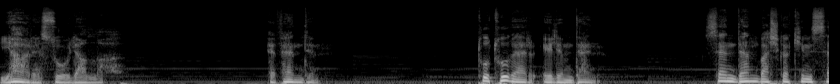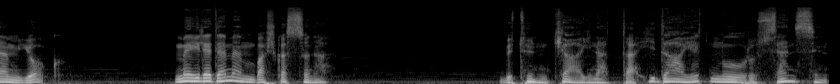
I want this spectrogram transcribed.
Ya Resulallah! Efendim, tutuver elimden. Senden başka kimsem yok. Meyledemem başkasına. Bütün kainatta hidayet nuru sensin.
